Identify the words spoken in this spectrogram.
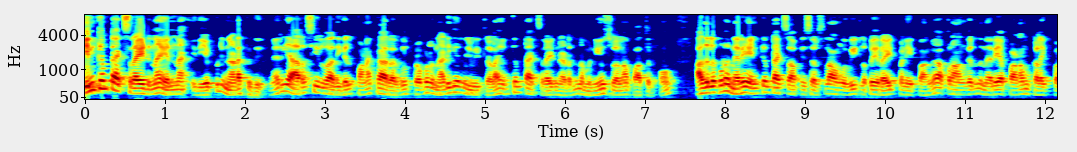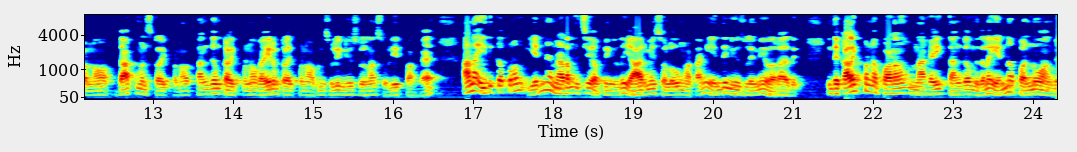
இன்கம் டேக்ஸ் ரைடுனா என்ன இது எப்படி நடக்குது? நிறைய அரசியல்வாதிகள் பணக்காரர்கள் பிரபல நடிகர்கள் வீட்டிலலாம் இன்கம் டேக்ஸ் ரைடு நடந்து நம்ம நியூஸ்லலாம் பார்த்துருக்கோம். அதில் கூட நிறைய இன்கம் டேக்ஸ் ஆஃபீஸர்ஸ்லாம் அவங்க வீட்டில் போய் ரைட் பண்ணியிருப்பாங்க அப்புறம் அங்கேருந்து நிறைய பணம் கலெக்ட் பண்ணோம் டாக்குமெண்ட்ஸ் கலெக்ட் பண்ணோம் தங்கம் கலெக்ட் பண்ணோம் வைரம் கலெக்ட் பண்ணோம் அப்படின்னு சொல்லி நியூஸ்லலாம் சொல்லியிருப்பாங்க. ஆனால் இதுக்கப்புறம் என்ன நடந்துச்சு அப்படிங்கிறத யாருமே சொல்லவும் மாட்டாங்க. எந்த நியூஸ்லையுமே வராது. இந்த கலெக்ட் பண்ண பணம் நகை தங்கம் இதெல்லாம் என்ன பண்ணுவாங்க?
